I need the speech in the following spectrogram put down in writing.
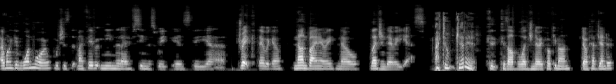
I want to give one more, which is that my favorite meme that I have seen this week is the uh, Drake. There we go. Non-binary, no. Legendary, yes. I don't get it. Because all the legendary Pokemon don't have gender.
